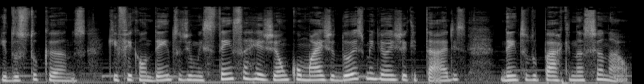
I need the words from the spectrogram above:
e dos Tucanos, que ficam dentro de uma extensa região com mais de 2 milhões de hectares dentro do Parque Nacional.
